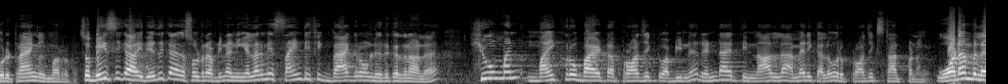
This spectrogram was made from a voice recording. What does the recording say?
ஒரு ட்ரையாங்கிள் மாதிரி இருக்கும். ஸோ பேசிக்காக இது எதுக்காக சொல்கிறேன் அப்படின்னா நீங்கள் எல்லாருமே சயின்டிஃபிக் பேக்ரவுண்டில் இருக்கிறதுனால ஹியூமன் மைக்ரோபயோட்டா ப்ராஜெக்ட் அப்படின்னு ரெண்டாயிரத்தி நாலில் அமெரிக்காவில் ஒரு ப்ராஜெக்ட் ஸ்டார்ட் பண்ணாங்க. உடம்புல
